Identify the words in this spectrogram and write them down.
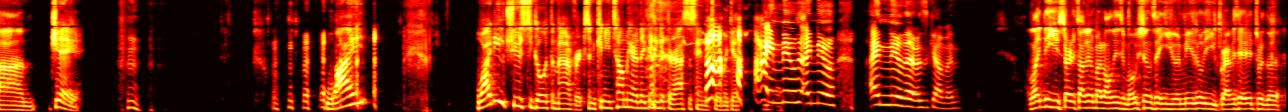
Um, Jay, why why do you choose to go with the Mavericks? And can you tell me, are they going to get their asses handed to them again? I knew, I knew, I knew that was coming. I like that you started talking about all these emotions and you immediately gravitated toward the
